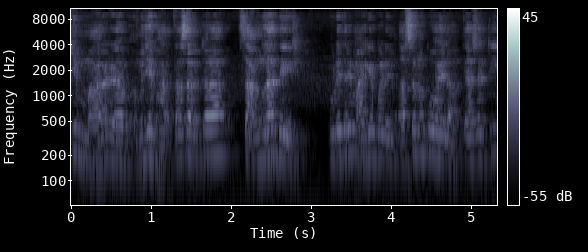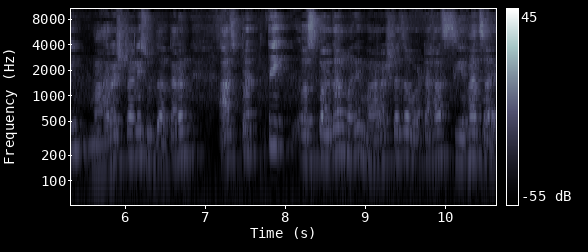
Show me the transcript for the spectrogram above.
की महाराष्ट्र म्हणजे भारतासारखा चांगला देश कुठेतरी मागे पडेल असं नको व्हायला त्यासाठी महाराष्ट्राने सुद्धा कारण आज प्रत्येक स्पर्धांमध्ये महाराष्ट्राचा वाटा हा सिंहाचा आहे.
